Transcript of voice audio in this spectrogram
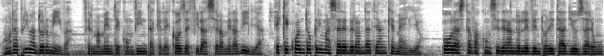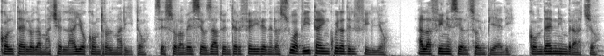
Un'ora prima dormiva, fermamente convinta che le cose filassero a meraviglia e che quanto prima sarebbero andate anche meglio. Ora stava considerando l'eventualità di usare un coltello da macellaio contro il marito, se solo avesse osato interferire nella sua vita e in quella del figlio. Alla fine si alzò in piedi, con Danny in braccio.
